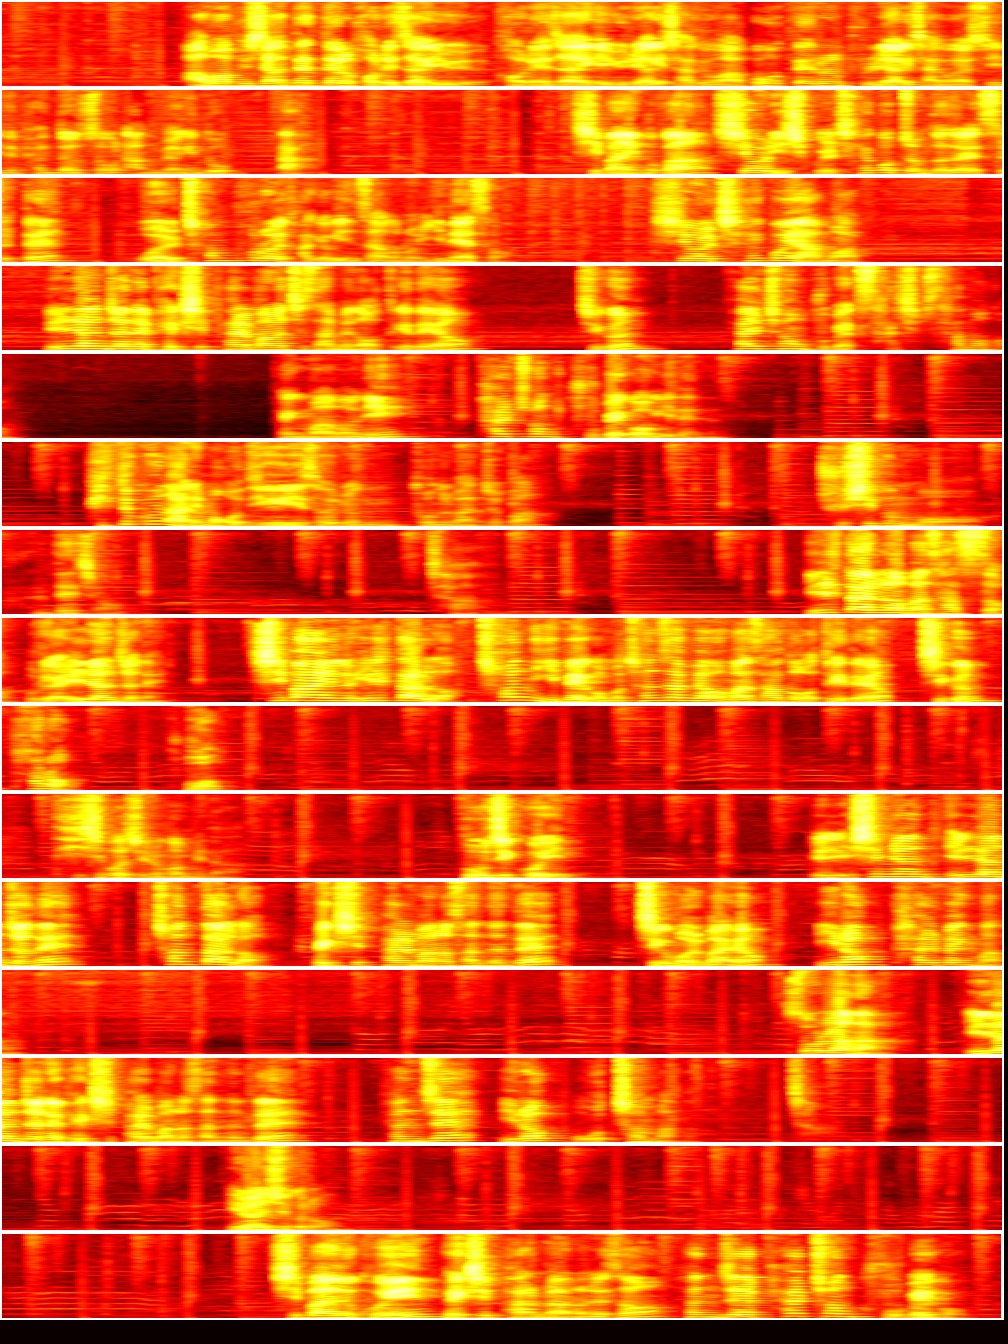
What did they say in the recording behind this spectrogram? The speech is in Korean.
암호화폐 시장은 때때로 거래자에게, 유- 거래자에게 유리하게 작용하고 때로는 불리하게 작용할 수 있는 변동성은 악명이 높다. 시바이누가 10월 29일 최고점 도달했을 때 월 1000%의 가격 인상으로 인해서 10월 최고의 암호화폐 1년 전에 118만원치 사면 어떻게 돼요? 지금 8,943억 원. 100만원이 8,900억이 되는. 비트코인 아니면 어디에서 이런 돈을 만져봐? 주식은 뭐, 안 되죠. 자. 1달러만 샀어. 우리가 1년 전에. 시바이누 1달러, 1200원, 뭐 1300원만 사도 어떻게 돼요? 지금 8억, 9억. 뒤집어지는 겁니다. 도지코인. 10년, 1년 전에 1000달러, 118만 원 샀는데 지금 얼마예요? 1억 800만 원. 솔라나. 1년 전에 118만 원 샀는데 현재 1억 5천만 원. 자. 이런 식으로. 시바이누 코인 118만 원에서 현재 8,900억.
